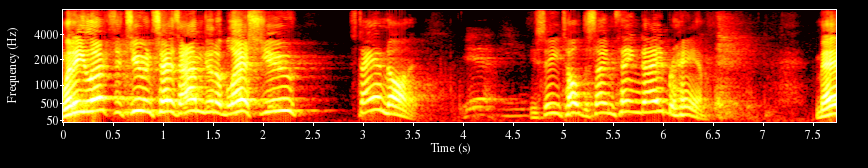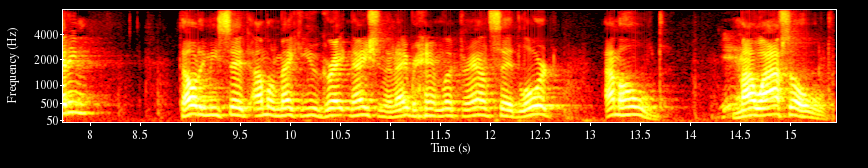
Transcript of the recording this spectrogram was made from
When He looks at you and says, I'm going to bless you, stand on it. You see, He told the same thing to Abraham. Met him, told him, he said, I'm going to make you a great nation. And Abraham looked around and said, Lord, I'm old. Yeah. My wife's old.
